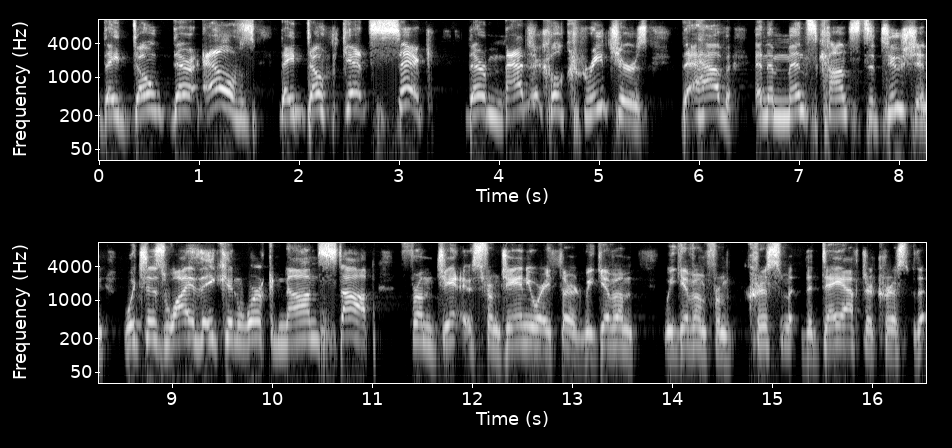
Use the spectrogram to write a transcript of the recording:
they don't. They're elves. They don't get sick. They're magical creatures that have an immense constitution, which is why they can work nonstop from Jan- from January third. We give them we give them from Christmas the day after Christmas.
